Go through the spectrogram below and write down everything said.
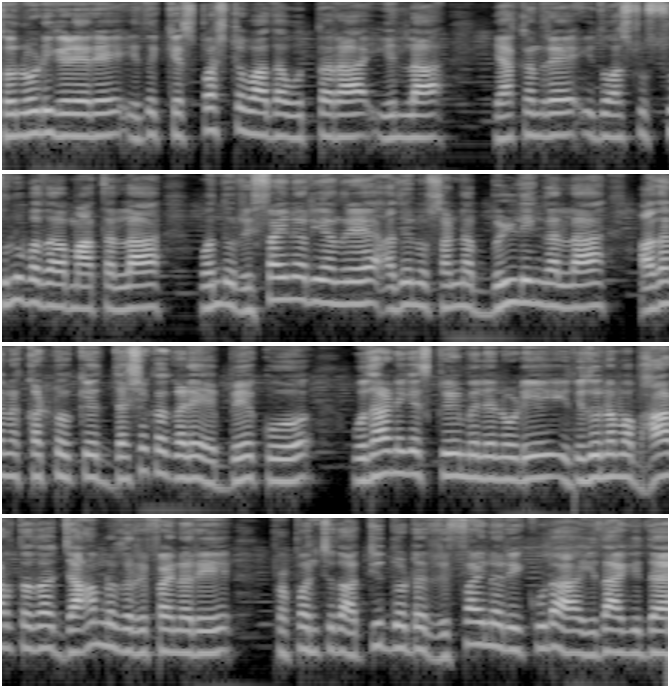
ಸೊ ನೋಡಿ ಗೆಳೆಯರೆ, ಇದಕ್ಕೆ ಸ್ಪಷ್ಟವಾದ ಉತ್ತರ ಇಲ್ಲ. ಯಾಕಂದ್ರೆ ಇದು ಅಷ್ಟು ಸುಲಭದ ಮಾತಲ್ಲ. ಒಂದು ರಿಫೈನರಿ ಅಂದ್ರೆ ಅದೇನು ಸಣ್ಣ ಬಿಲ್ಡಿಂಗ್ ಅಲ್ಲ. ಅದನ್ನು ಕಟ್ಟೋಕೆ ದಶಕಗಳೇ ಬೇಕು. ಉದಾಹರಣೆಗೆ ಸ್ಕ್ರೀನ್ ಮೇಲೆ ನೋಡಿ, ಇದು ನಮ್ಮ ಭಾರತದ ಜಾಮ್ನಗರ್ ರಿಫೈನರಿ ಪ್ರಪಂಚದ ಅತಿ ದೊಡ್ಡ ರಿಫೈನರಿ ಕೂಡ ಇದಾಗಿದೆ.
